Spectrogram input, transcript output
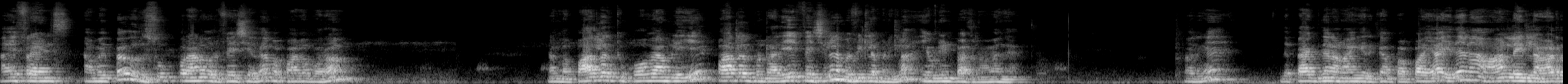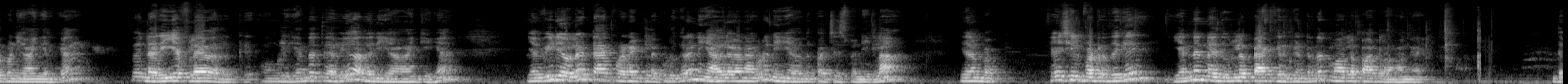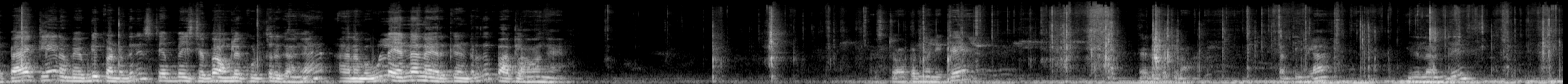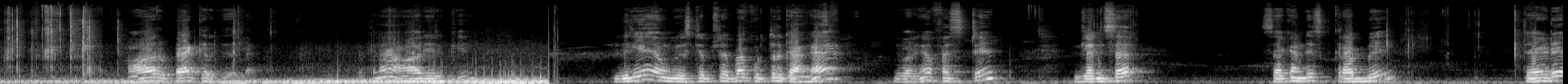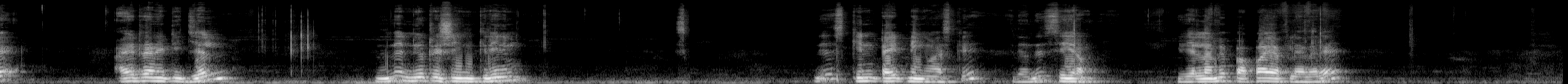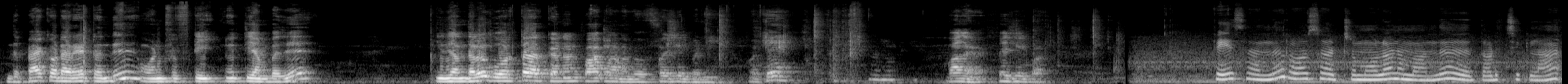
Hi friends நம்ம இப்போ ஒரு சூப்பரான ஒரு ஃபேஷியல் தான் இப்போ பார்க்க போகிறோம் நம்ம பார்லருக்கு போகாமலேயே பார்லர் பண்ணுற அதே ஃபேஷியலை நம்ம வீட்டில் பண்ணிக்கலாம். எப்படின்னு பார்க்கலாம் வாங்க. பாருங்கள் இந்த பேக் தான் நான் வாங்கியிருக்கேன் பப்பாயா. இதை நான் ஆன்லைனில் ஆர்டர் பண்ணி வாங்கியிருக்கேன். இது நிறைய ஃப்ளேவர் இருக்குது உங்களுக்கு எந்த தேவையோ அதை நீங்கள் வாங்கிக்கிங்க. என் வீடியோவில் டேக் ப்ராடக்ட்டில் கொடுக்குறேன். நீங்கள் அதில் வேணால் கூட நீங்கள் வந்து பர்ச்சேஸ் பண்ணிக்கலாம். இதை நம்ம ஃபேஷியல் பண்ணுறதுக்கு என்னென்ன இது உள்ள பேக் இருக்குன்றதை முதல்ல பார்க்கலாம் வாங்க. இந்த பேக்லேயே நம்ம எப்படி பண்ணுறதுன்னு ஸ்டெப் பை ஸ்டெப்பாக அவங்களே கொடுத்துருக்காங்க. அது நம்ம உள்ளே என்னென்ன இருக்குன்றது பார்க்கலாம் வாங்க. ஃபஸ்ட்டு ஓப்பன் பண்ணிவிட்டு எடுத்துக்கலாம். பார்த்தீங்களா இதில் வந்து ஆறு பேக் இருக்குது இதில். எத்தனை ஆறு இருக்குது இதுலேயே அவங்க ஸ்டெப் ஸ்டெப்பாக கொடுத்துருக்காங்க. இது பாருங்க first cleanser second scrub third hydrating gel இந்த நியூட்ரிஷன் க்ரீம் இது ஸ்கின் டைட்னிங் மாஸ்க்கு இது வந்து சீரம் இது எல்லாமே பப்பாயா ஃப்ளேவரு இந்த பேக்கோட ரேட் வந்து ஒன் ஃபிஃப்டி நூற்றி ஐம்பது. இது அந்தளவுக்கு ஒர்த்தாக இருக்கானான்னு பார்க்கலாம் நம்ம ஃபேஷியல் பண்ணி. ஓகே வாங்க ஃபேஷியல் ஃபேஸ் வந்து ரோஸ் வாட்ரு மூலம் நம்ம வந்து தொடச்சிக்கலாம்.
